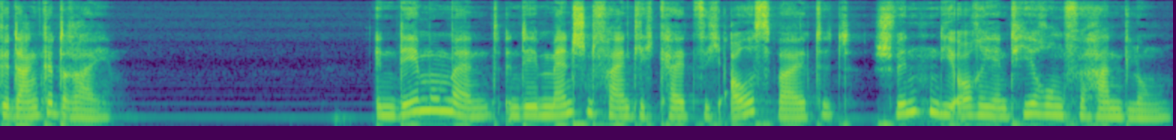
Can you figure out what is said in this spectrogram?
Gedanke 3. In dem Moment, in dem Menschenfeindlichkeit sich ausweitet, schwinden die Orientierung für Handlungen.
